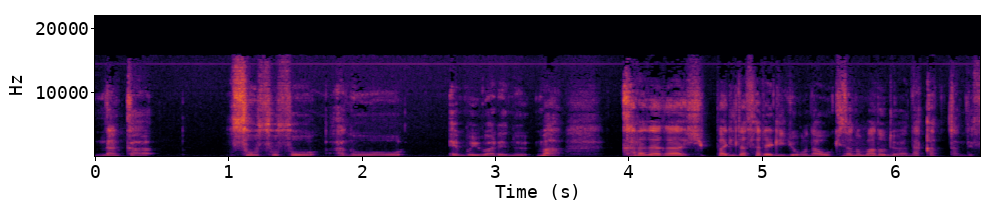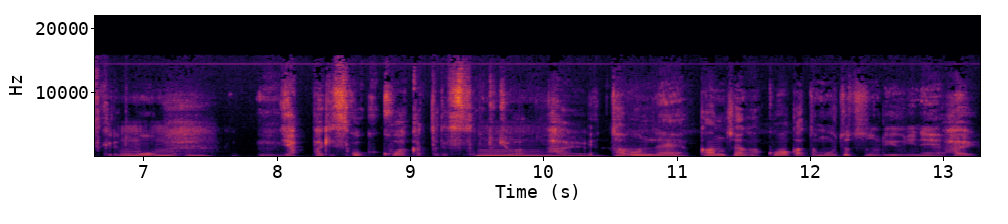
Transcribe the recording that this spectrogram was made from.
なんか、そうそうそう、あの、えも言われぬ、まあ、体が引っ張り出されるような大きさの窓ではなかったんですけれども、うんうんうんやっぱりすごく怖かったです、その時は。うんはい。多分ね、カンちゃんが怖かったもう一つの理由にね、はい。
